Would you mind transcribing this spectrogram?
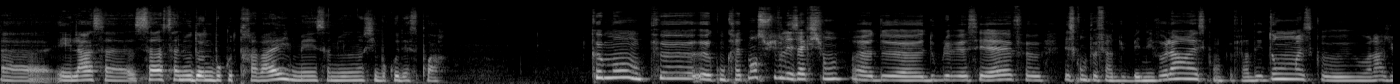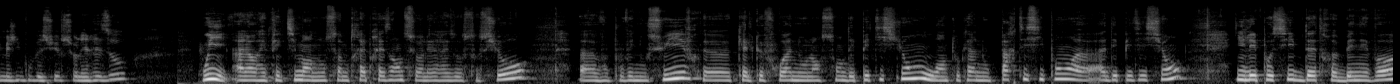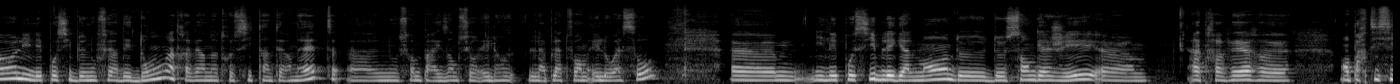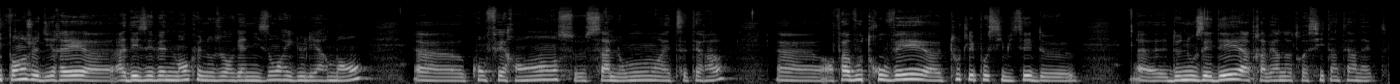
et là, ça, ça, nous donne beaucoup de travail, mais ça nous donne aussi beaucoup d'espoir. Comment on peut euh, concrètement suivre les actions euh, de euh, WCF Est-ce qu'on peut faire du bénévolat Est-ce qu'on peut faire des dons Est-ce que voilà, j'imagine qu'on peut suivre sur les réseaux? Oui, alors effectivement, nous sommes très présentes sur les réseaux sociaux. Vous pouvez nous suivre. quelquefois, nous lançons des pétitions ou en tout cas, nous participons à, des pétitions. Il est possible d'être bénévole. Il est possible de nous faire des dons à travers notre site internet. nous sommes par exemple sur la plateforme Helloasso. Euh, il est possible également de, s'engager euh, à travers, euh, en participant, je dirais, à des événements que nous organisons régulièrement, conférences, salons, etc. enfin, vous trouvez toutes les possibilités de, de nous aider à travers notre site internet.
